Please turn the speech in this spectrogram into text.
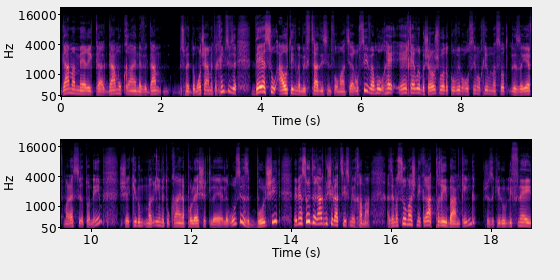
גם אמריקה, גם אוקראינה וגם... זאת אומרת, למרות שהיה מתחים סביב זה, די עשו אאוטינג למבצע דיסאינפורמציה הרוסי, ואמרו, היי היי, חבר'ה, בשלוש שבועות הקרובים הרוסים הולכים לנסות לזייף מלא סרטונים, שכאילו מראים את אוקראינה פולשת ל- לרוסיה, זה bullshit, והם יעשו את זה רק בשביל להתסיס מלחמה. אז הם עשו מה שנקרא pre-bunking, שזה כאילו לפני,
